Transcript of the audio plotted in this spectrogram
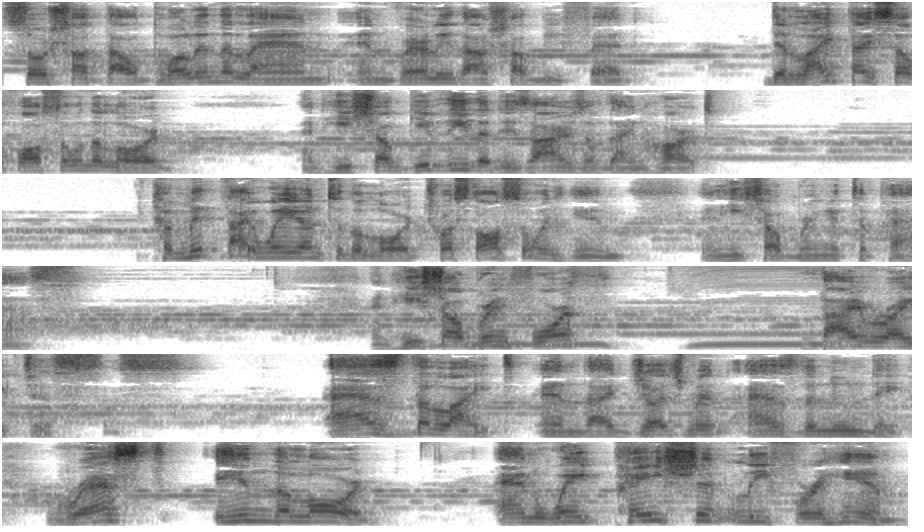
So shalt thou dwell in the land, and verily thou shalt be fed. Delight thyself also in the Lord, and he shall give thee the desires of thine heart. Commit thy way unto the Lord, trust also in him, and he shall bring it to pass. And he shall bring forth thy righteousness as the light, and thy judgment as the noonday. Rest in the Lord and wait patiently for him.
